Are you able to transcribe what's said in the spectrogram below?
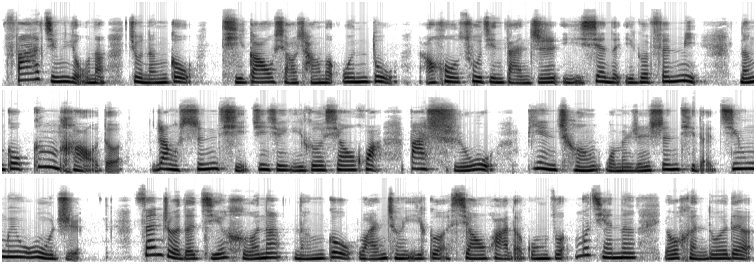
发精油呢，就能够提高小肠的温度，然后促进胆汁、胰腺的一个分泌，能够更好的让身体进行一个消化，把食物变成我们人身体的精微物质。三者的结合呢，能够完成一个消化的工作。目前呢，有很多的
